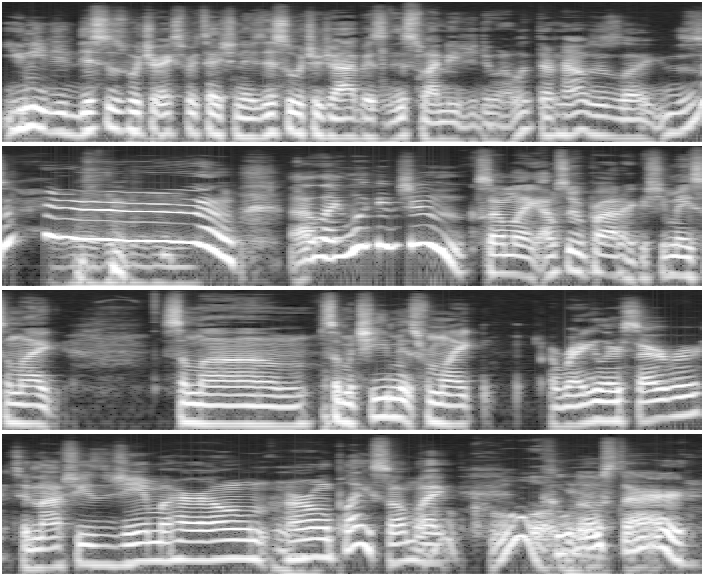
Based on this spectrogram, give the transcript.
you need to. This is what your expectation is. This is what your job is, and this is what I need you to do. And I looked at her and I was just like, I was like, look at you. So I'm like, I'm super proud of her because she made some like some um some achievements from like a regular server to now she's the GM of her own her own place. So I'm like, Cool. kudos to her.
